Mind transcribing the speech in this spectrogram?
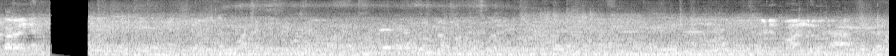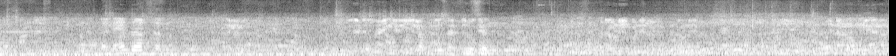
உட்கார வைங்க வீடு இப்போ வந்துருக்குறா நேம் தான் சார். வீடு வாங்கிக்கிறீங்களா திரும்ப ரவுடி பண்ணிடுறேன். ரவுடி என்ன உங்களுக்கு என்ன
